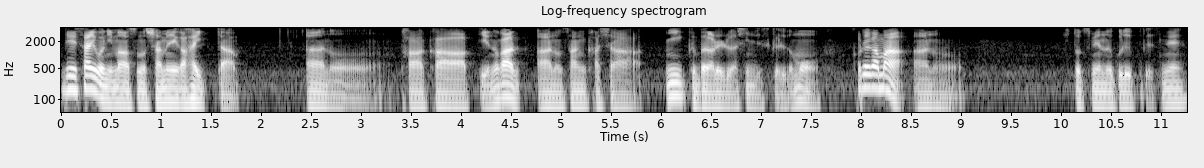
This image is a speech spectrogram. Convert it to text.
で最後にまあその社名が入ったあのパーカーっていうのがあの参加者に配られるらしいんですけれどもこれがまああの一つ目のグループですね。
